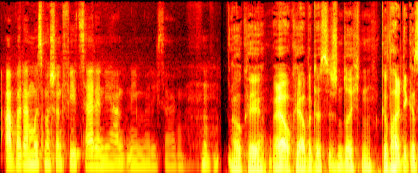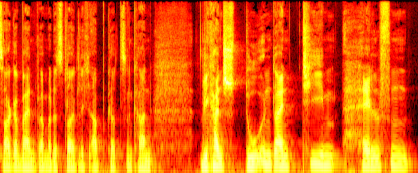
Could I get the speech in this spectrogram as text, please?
aber da muss man schon viel Zeit in die Hand nehmen, würde ich sagen. Okay, ja, okay, aber das ist natürlich ein gewaltiges Argument, wenn man das deutlich abkürzen kann. Wie kannst du und dein Team helfen,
